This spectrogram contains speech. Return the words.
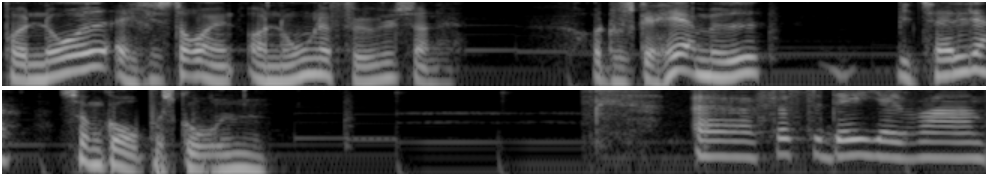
på noget af historien og nogle af følelserne. Og du skal her møde Vitalia, som går på skolen. Uh, første dag jeg var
